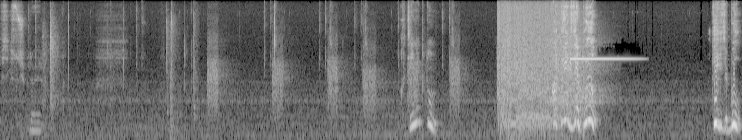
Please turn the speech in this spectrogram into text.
Всякий случай проверю. Где Нептун? А ты где был? Ты где был?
